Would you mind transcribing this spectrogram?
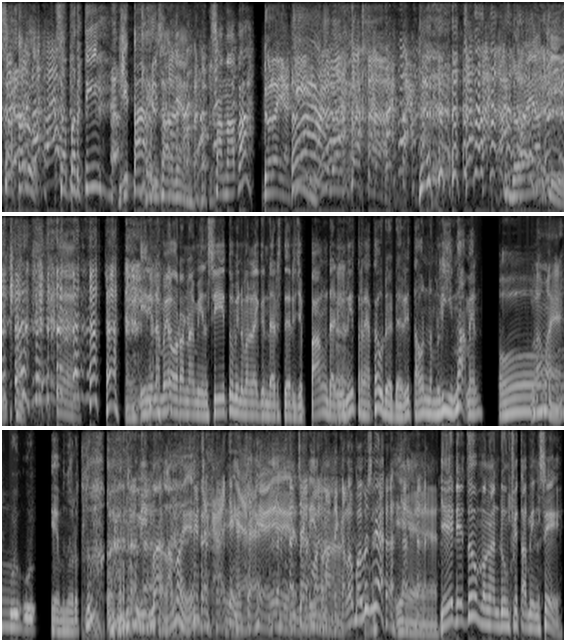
seperti, seperti gitar misalnya sama apa Dorayaki. dorayaki Nah, ini namanya Oronamin C itu minuman legendaris dari Jepang dan Eh. ini ternyata udah dari tahun 65 men Oh. Lama ya? U- u- ya menurut lu 65 lama ya Ngecek aja ngecek. Iya, iya, iya, Ngecek 65. matematika lo bagus nggak? Iya. Jadi dia tuh mengandung vitamin C.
